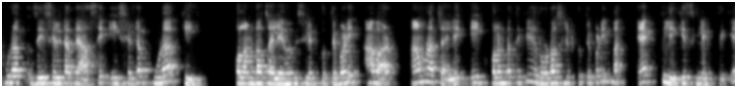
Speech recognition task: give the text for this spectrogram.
পুরা যে সেলটাতে আছে, এই সেলটা পুরা কি? কলামটা চাইলে এভাবে সিলেক্ট করতে পারি। আবার আমরা চাইলে এই কলামটা থেকে রোটাও সিলেক্ট করতে পারি বা এক ক্লিকে সিলেক্ট থেকে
